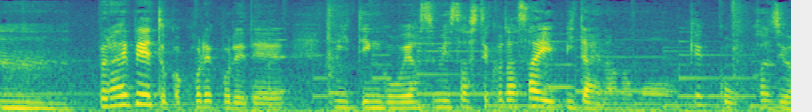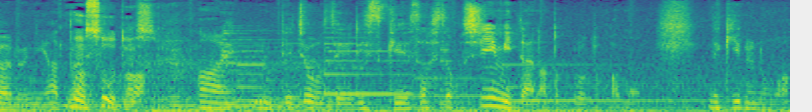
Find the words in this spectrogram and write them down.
うん。うん、プライベートがこれこれでミーティングをお休みさせてくださいみたいなのも結構カジュアルにあったりとか、まあそうですね。はい、運手調整リスケさせてほしいみたいなところとかもできるのは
